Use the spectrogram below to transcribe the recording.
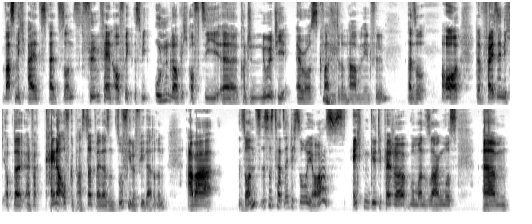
was mich als als sonst Filmfan aufregt, ist, wie unglaublich oft sie äh, Continuity Errors quasi drin haben in den Filmen. Also oh, da weiß ich nicht, ob da einfach keiner aufgepasst hat, weil da sind so viele Fehler drin. Aber sonst ist es tatsächlich so, ja, es ist echt ein Guilty Pleasure, wo man sagen muss, ähm,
